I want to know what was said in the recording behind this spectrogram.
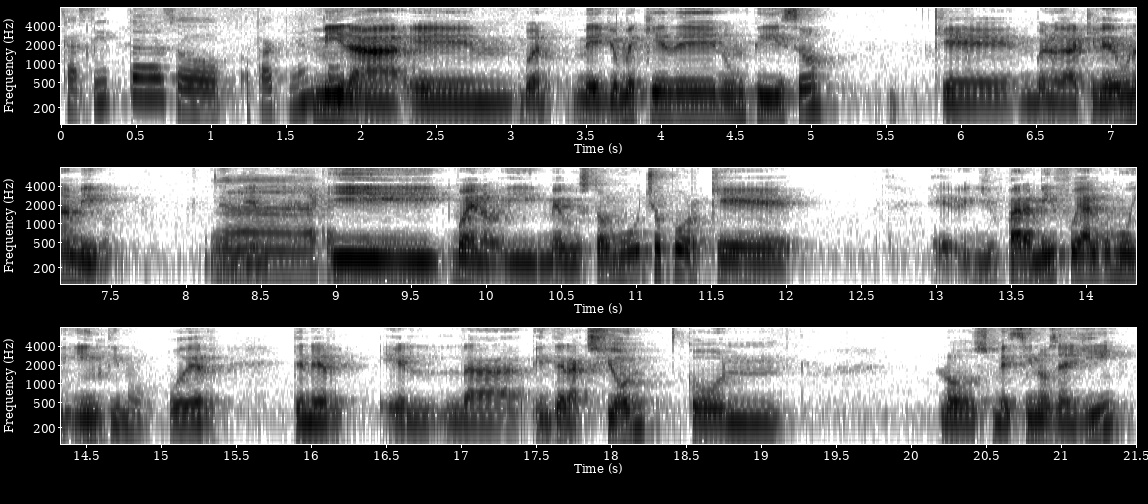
casitas o apartamentos? Mira, bueno, yo me quedé en un piso que, bueno, alquilé de un amigo. Ah, y bueno, y me gustó mucho porque eh, para mí fue algo muy íntimo poder tener el, la interacción con los vecinos de allí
